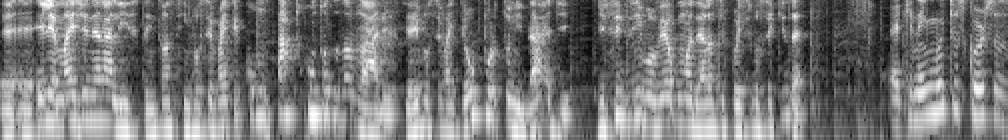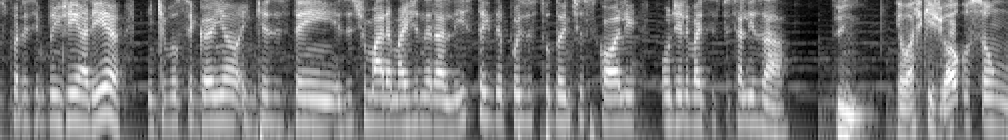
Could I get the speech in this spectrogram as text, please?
é, é, ele é mais generalista. Então, assim, você vai ter contato com todas as áreas. E aí você vai ter oportunidade de se desenvolver alguma delas depois, se você quiser. É que nem muitos cursos, por exemplo, engenharia, em que você ganha, em que existem, existe uma área mais generalista e depois o estudante escolhe onde ele vai se especializar. Sim. Eu acho que jogos são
